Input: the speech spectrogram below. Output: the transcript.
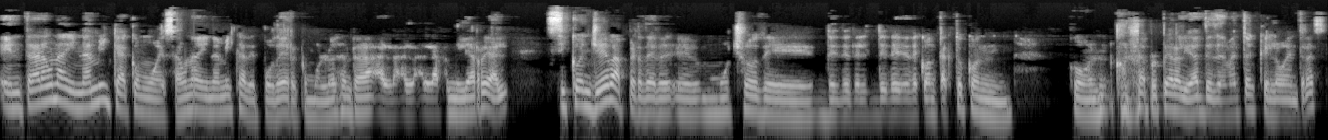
entrar a una dinámica como esa, una dinámica de poder, como lo es entrar a la, familia real, sí conlleva perder eh, mucho de, de contacto con, con, la propia realidad desde el momento en que lo entras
